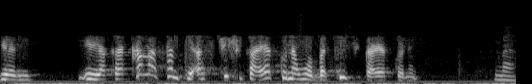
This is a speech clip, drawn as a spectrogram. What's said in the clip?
يعني كما که از چی شکایت کنم و به شکایت کنم بله.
